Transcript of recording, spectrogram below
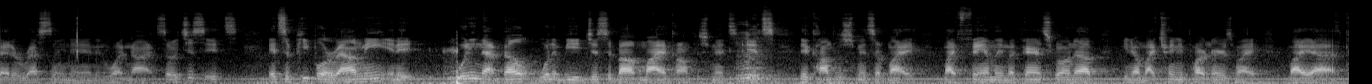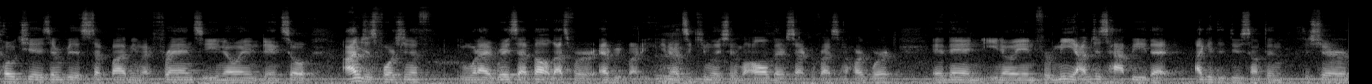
better wrestling in and whatnot. So it's just it's it's the people around me and it winning that belt wouldn't be just about my accomplishments. It's the accomplishments of my my family, my parents growing up, you know, my training partners, my my uh, coaches, everybody that stuck by me, my friends, you know, and, and so I'm just fortunate when I raise that belt, that's for everybody. You know, it's mm-hmm. accumulation of all their sacrifice and hard work. And then, you know, and for me, I'm just happy that I get to do something to share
